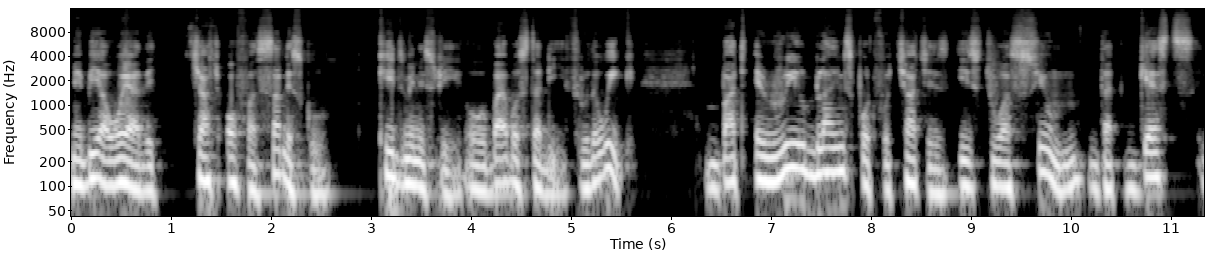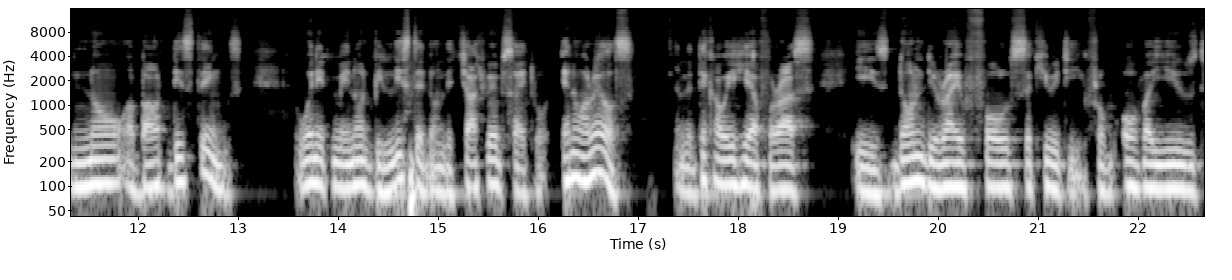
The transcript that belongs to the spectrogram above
may be aware the church offers Sunday school, kids ministry, or Bible study through the week. But a real blind spot for churches is to assume that guests know about these things when it may not be listed on the church website or anywhere else. And the takeaway here for us is don't derive false security from overused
